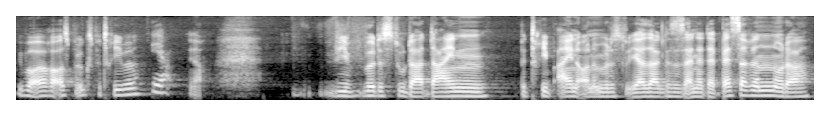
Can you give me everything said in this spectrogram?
über eure Ausbildungsbetriebe? Ja. Ja. Wie würdest du da deinen Betrieb einordnen? Würdest du eher sagen, das ist einer der besseren oder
